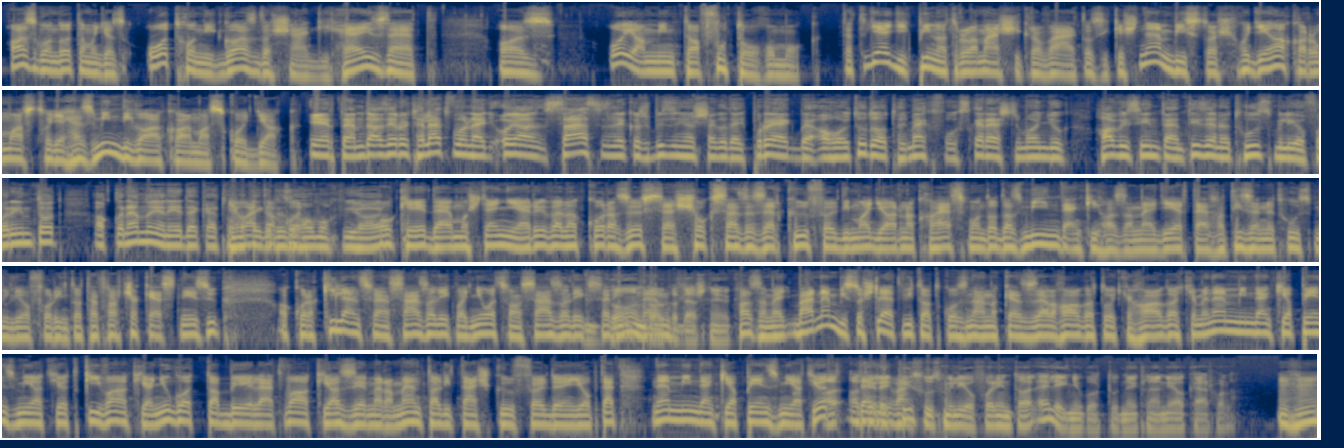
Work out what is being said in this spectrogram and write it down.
azt gondoltam, hogy az otthoni gazdasági helyzet az olyan, mint a futóhomok. Tehát ugye egyik pillanatról a másikra változik, és nem biztos, hogy én akarom azt, hogy ehhez mindig alkalmazkodjak. Értem, de azért, hogyha lett volna egy olyan százszerzelékos bizonyosságod egy projektbe, ahol tudod, hogy meg fogsz keresni mondjuk havi szinten 15-20 millió forintot, akkor nem nagyon érdekelt volna hát téged akkor, ez a homokvihar. Oké, okay, de most ennyi erővel akkor az összes sok százezer külföldi magyarnak, ha ezt mondod, az mindenki hazamegy, érted? Ha 15-20 millió forintot, tehát ha csak ezt nézzük, akkor a 90% vagy 80% szerintem hazamegy. Bár nem biztos lehet vitatkoznának ezzel a hallgató, hogyha hallgatja, mert nem mindenki a pénz miatt jött ki, valaki a nyugodtabb élet, valaki azért, mert a mentalitás külföldön jobb. Tehát nem mindenki a pénz miatt jött. A, azért de nyilván... egy 10-20 millió forinttal elég nyugodt tudnék lenni akárhol. Uh-huh.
